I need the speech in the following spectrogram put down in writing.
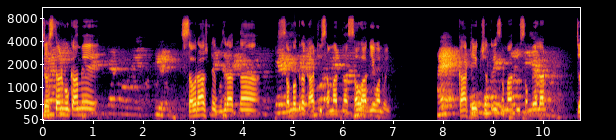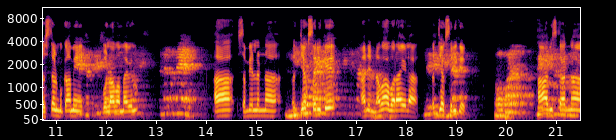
જસદણ મુકામે સૌરાષ્ટ્ર ને ગુજરાતના સમગ્ર કાઠી સમાજના સૌ આગેવાનોએ કાઠી ક્ષત્રિય સમાજનું સંમેલન જસદણ મુકામે બોલાવવામાં આવેલું. આ સંમેલનના અધ્યક્ષ તરીકે અને નવા વરાયેલા અધ્યક્ષ તરીકે આ વિસ્તારના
